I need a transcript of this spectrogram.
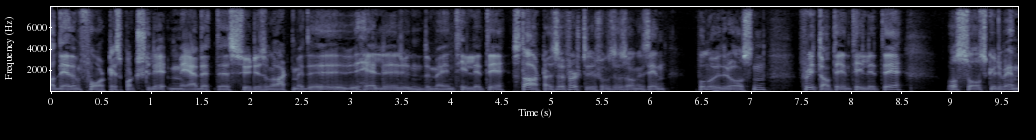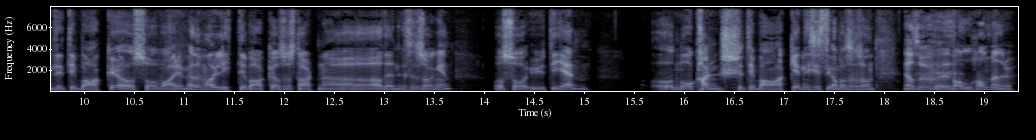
av det de får til sportslig med dette surret som har vært med uh, hel runde med Intility. Starta altså førstedivisjonssesongen sin på Nordre Åsen, flytta til Intility. Og så skulle de endelig tilbake, og så var de, ja, de var jo litt tilbake også starten av, av denne sesongen. Og så ut igjen, og nå kanskje tilbake igjen i siste kamp. Altså sånn, Ja, altså Valhall, mener du?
